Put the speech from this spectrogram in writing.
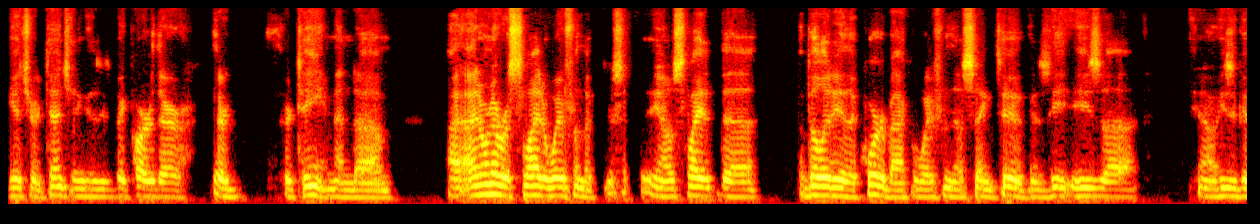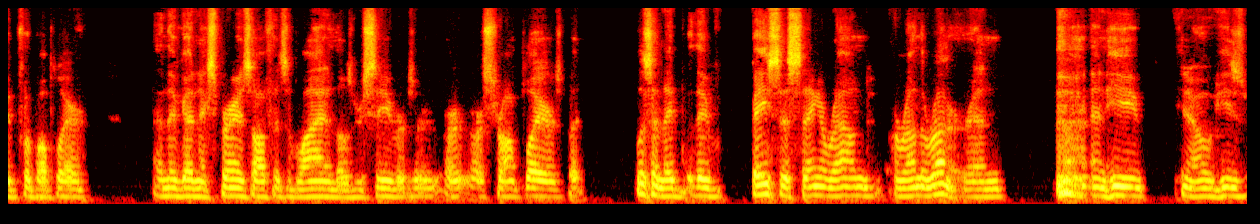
gets your attention because he's a big part of their their their team, and um, I, I, don't ever slide away from the you know slide the ability of the quarterback away from this thing too because he, he's uh you know he's a good football player, and they've got an experienced offensive line, and those receivers are are, are strong players. But listen, they they base this thing around around the runner, and and he you know he's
